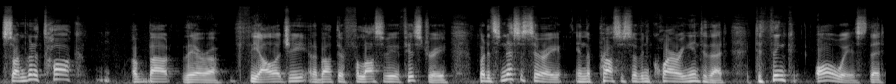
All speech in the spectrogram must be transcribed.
So I'm going to talk about their uh, theology and about their philosophy of history, but it's necessary in the process of inquiring into that to think always that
